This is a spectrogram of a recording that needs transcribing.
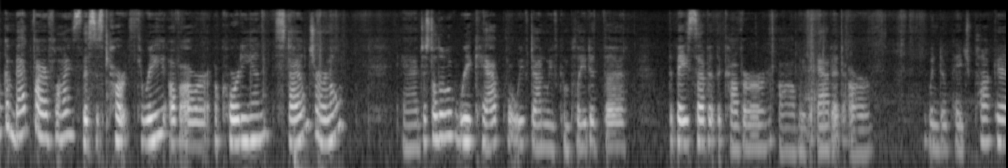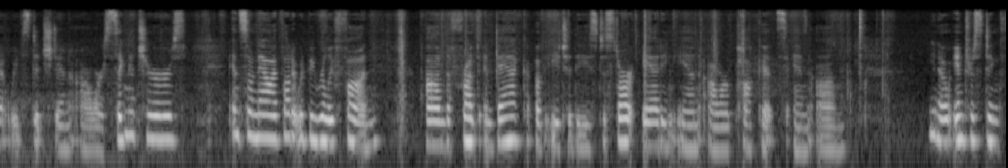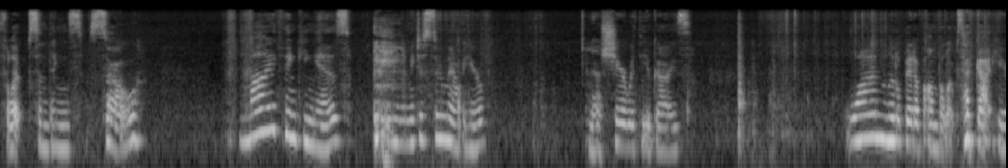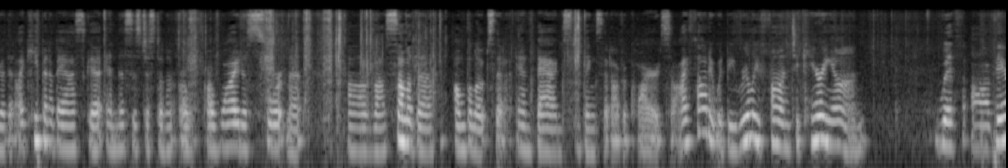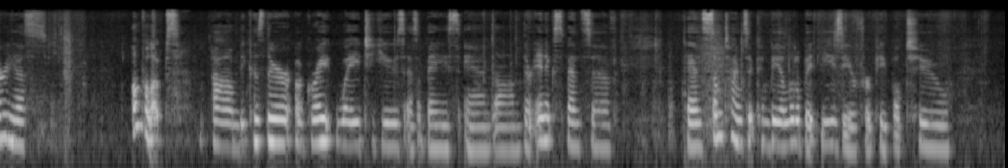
Welcome back, Fireflies. This is part three of our accordion style journal. And just a little recap what we've done. We've completed the the base of it, the cover. Uh, we've added our window page pocket. We've stitched in our signatures. And so now I thought it would be really fun on the front and back of each of these to start adding in our pockets and um, you know, interesting flips and things. So, my thinking is, let me just zoom out here, and I'll share with you guys one little bit of envelopes I've got here that I keep in a basket, and this is just a, a, a wide assortment of uh, some of the envelopes that and bags and things that I've acquired. So I thought it would be really fun to carry on with uh, various envelopes um, because they're a great way to use as a base and um, they're inexpensive. And sometimes it can be a little bit easier for people to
